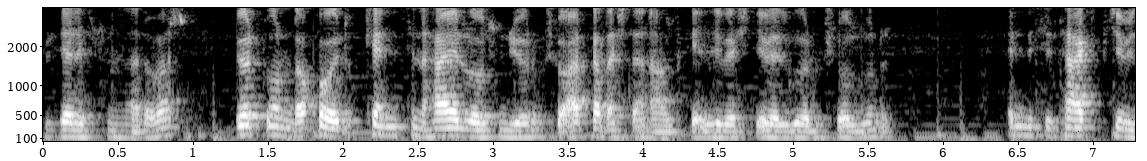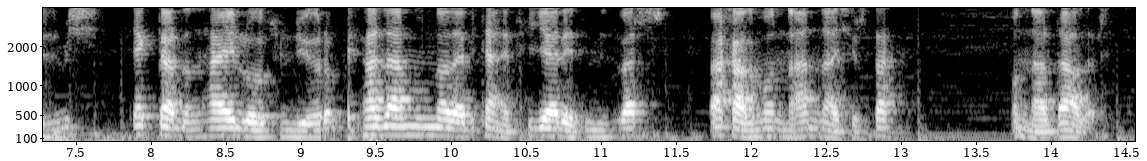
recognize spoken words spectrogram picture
Güzel efsunları var. 4 won'u da koyduk. Kendisine hayırlı olsun diyorum. Şu arkadaştan aldık 55 level görmüş olduğunuz. Kendisi takipçimizmiş. Tekrardan hayırlı olsun diyorum. Pazar mumla da bir tane ticaretimiz var. Bakalım onunla anlaşırsak onları da alırız.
